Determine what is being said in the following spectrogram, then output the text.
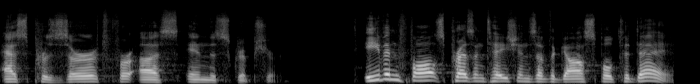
as preserved for us in the Scripture. Even false presentations of the gospel today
